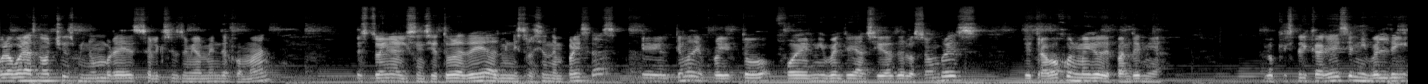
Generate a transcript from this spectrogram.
Hola, buenas noches. Mi nombre es Alexis Demián Méndez Román. Estoy en la licenciatura de Administración de Empresas. El tema del proyecto fue el nivel de ansiedad de los hombres de trabajo en medio de pandemia. Lo que explicaré es el nivel de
